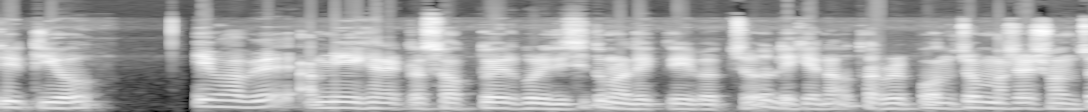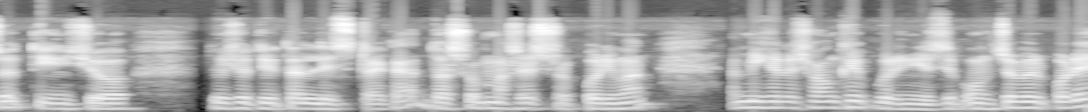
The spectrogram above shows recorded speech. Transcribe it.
তৃতীয় এভাবে আমি এখানে একটা শখ তৈরি করে দিছি তোমরা দেখতেই পাচ্ছ, লিখে নাও। তারপরে পঞ্চম মাসের সঞ্চয় তিনশো দুইশো তেতাল্লিশ টাকা, দশম মাসের পরিমাণ। আমি এখানে সংক্ষেপ করে নিয়েছি পঞ্চমের পরে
